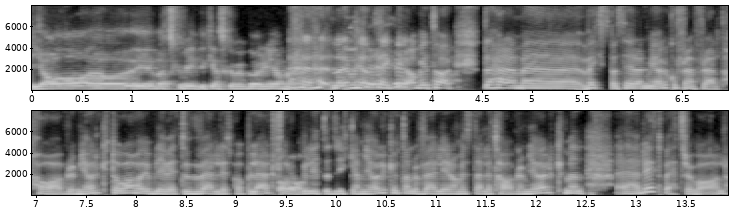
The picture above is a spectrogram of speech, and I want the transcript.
Ja, vart ska vi, vilken ska vi börja med? Nej, men jag tänker om vi tar det här med växtbaserad mjölk och framförallt havremjölk då har ju blivit väldigt populärt. Folk ja. vill inte dricka mjölk utan då väljer de istället havremjölk. Men är det ett bättre val?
